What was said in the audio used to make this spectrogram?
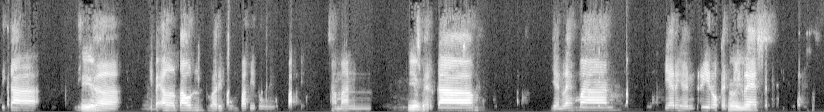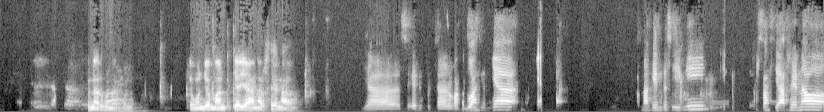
ketika Liga IPL tahun 2004 itu. Zaman Iya. Bergkamp, Jan Lehmann, Thierry Henry, Robert Oh, iya. Pires. benar benar benar. Zaman-zaman kejayaan Arsenal. Ya seiring berjalan waktu akhirnya makin ke sini prestasi Arsenal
